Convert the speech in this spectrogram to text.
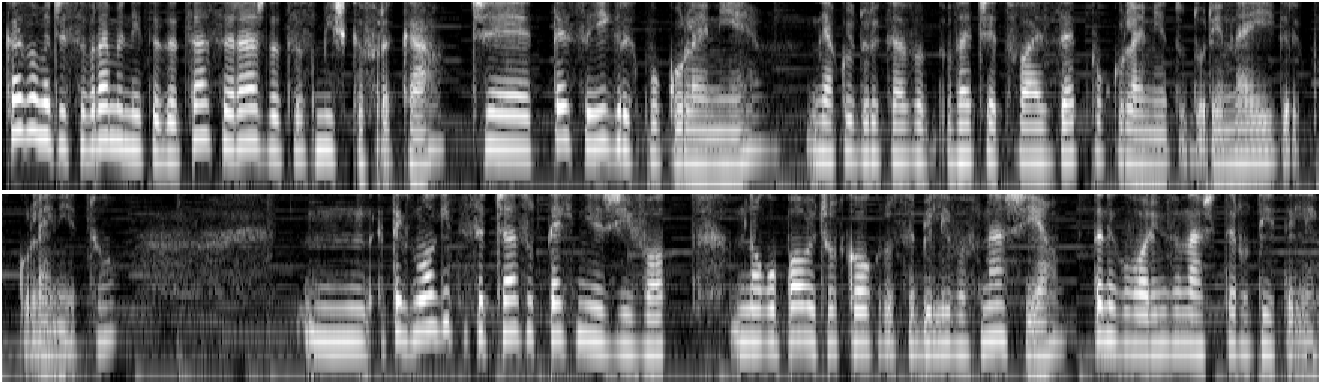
Казваме, че съвременните деца се раждат с мишка в ръка, че те са Y поколение. Някои дори казват, вече това е Z поколението, дори не е Y поколението. Технологиите са част от техния живот, много повече отколкото са били в нашия, да не говорим за нашите родители.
